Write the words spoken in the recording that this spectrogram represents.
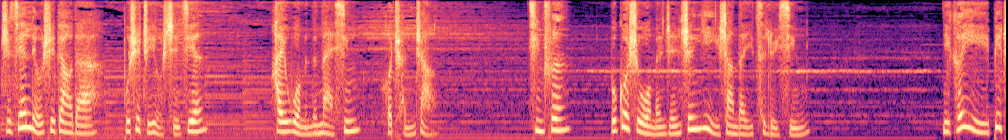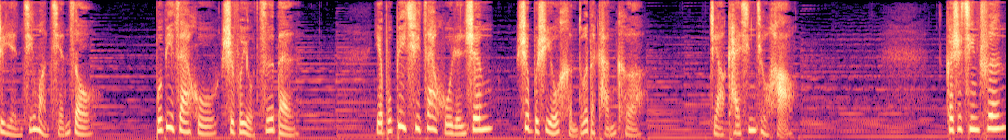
指尖流逝掉的不是只有时间，还有我们的耐心和成长。青春，不过是我们人生意义上的一次旅行。你可以闭着眼睛往前走，不必在乎是否有资本，也不必去在乎人生是不是有很多的坎坷，只要开心就好。可是青春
